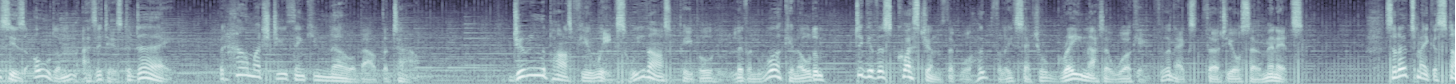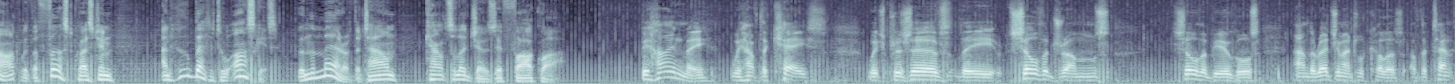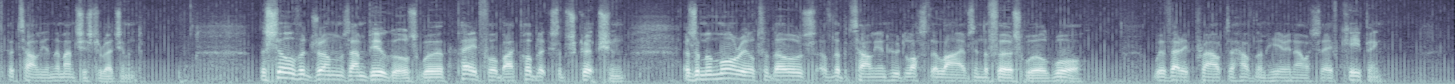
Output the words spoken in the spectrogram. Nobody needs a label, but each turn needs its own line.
This is Oldham as it is today. But how much do you think you know about the town? During the past few weeks, we've asked people who live and work in Oldham to give us questions that will hopefully set your grey matter working for the next 30 or so minutes. So let's make a start with the first question, and who better to ask it than the Mayor of the town, Councillor Joseph Farquhar.
Behind me, we have the case which preserves the silver drums, silver bugles, and the regimental colours of the 10th Battalion, the Manchester Regiment. The silver drums and bugles were paid for by public subscription as a memorial to those of the battalion who'd lost their lives in the First World War. We're very proud to have them here in our safekeeping.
